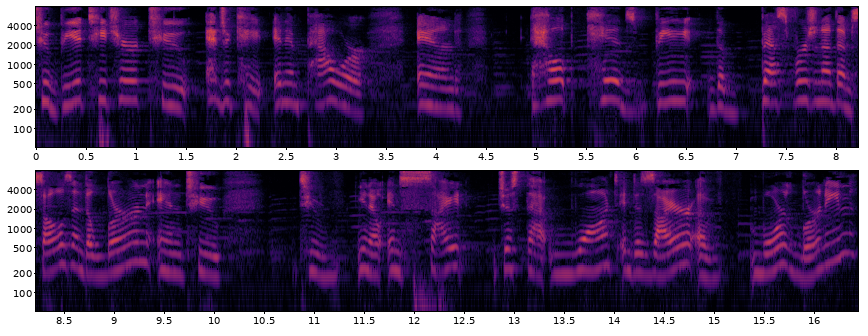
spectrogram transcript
to be a teacher to educate and empower and help kids be the best version of themselves and to learn and to to you know incite just that want and desire of more learning.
